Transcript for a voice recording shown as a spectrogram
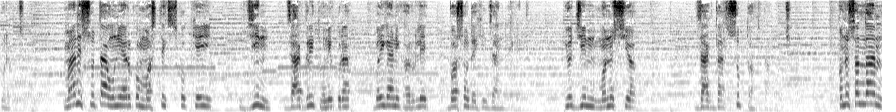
पुर्याउँछ। मानिस सुत्ता उनीहरूको मस्तिष्कको केही जिन जागृत हुने कुरा वैज्ञानिकहरूले वर्षौंदेखि जानिरहेका थिए। यो जिन मनुष्य जाग्दा सुप्त अवस्थामा हुन्छ। अनुसन्धान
